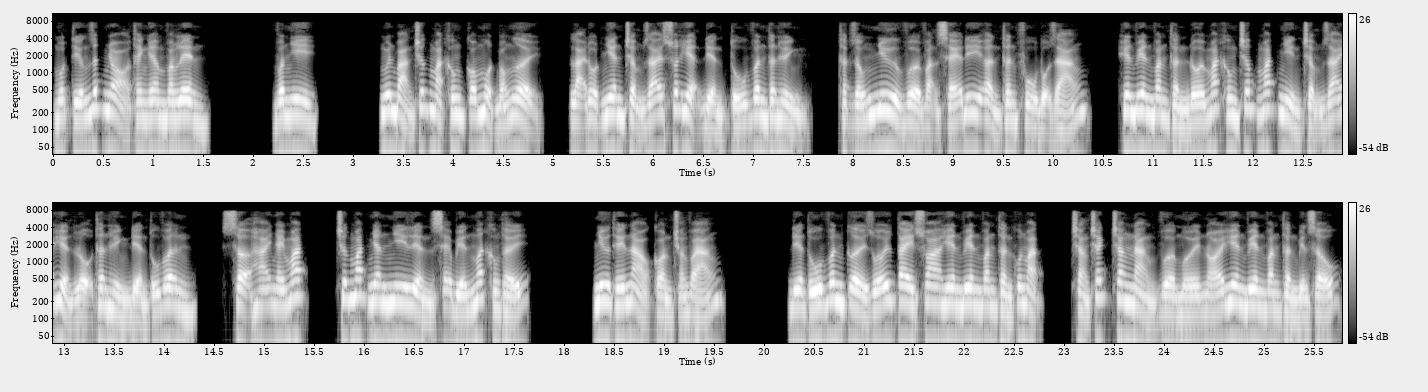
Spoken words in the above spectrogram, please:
Một tiếng rất nhỏ thanh âm vang lên. Vân Nhi. Nguyên bản trước mặt không có một bóng người, lại đột nhiên chậm rãi xuất hiện Điển Tú Vân thân hình, thật giống như vừa vặn xé đi ẩn thân phù bộ dáng. Hiên viên văn thần đôi mắt không chớp mắt nhìn chậm rãi hiển lộ thân hình Điển Tú Vân, sợ hãi nháy mắt, trước mắt nhân nhi liền sẽ biến mất không thấy. Như thế nào còn choáng váng. Điền Tú Vân cười dối tay xoa hiên viên văn thần khuôn mặt, chẳng trách trăng nàng vừa mới nói hiên viên văn thần biến xấu,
